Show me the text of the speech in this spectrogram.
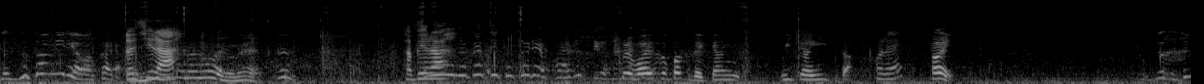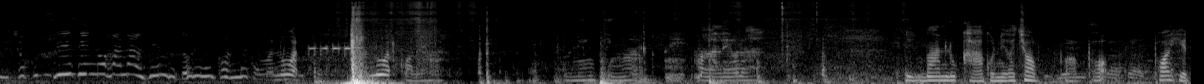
図鑑見りゃわかる。 เดินชิระ な名前よね ทาเบระ 昔とそれは変わるっていうそれワイルドパックでキャンウィキャンイートだこれはいずそれ植水仙の花全部どれも噛んでこ มา ない นวดมานวดก่อนนะคะตัวนิ่งจริงมากนี่มาแล้วนะ นี่บ้านลูกค้าคนนี้ก็ชอบเพาะเพาะเห็ด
